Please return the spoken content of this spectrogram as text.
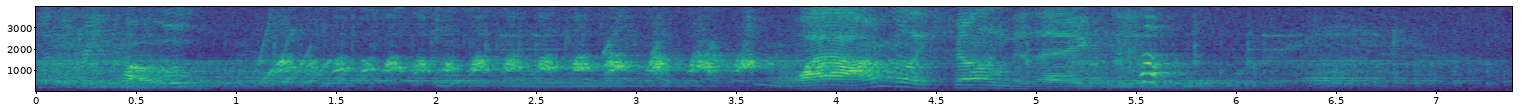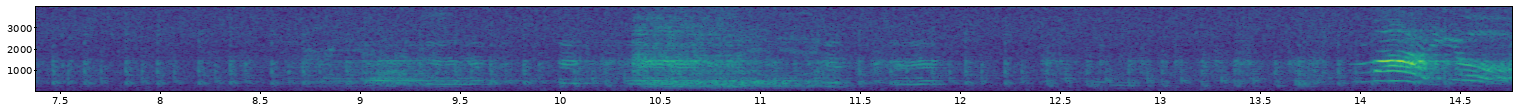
Such retard. Ooh. Wow, I'm really feeling today. Mario!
